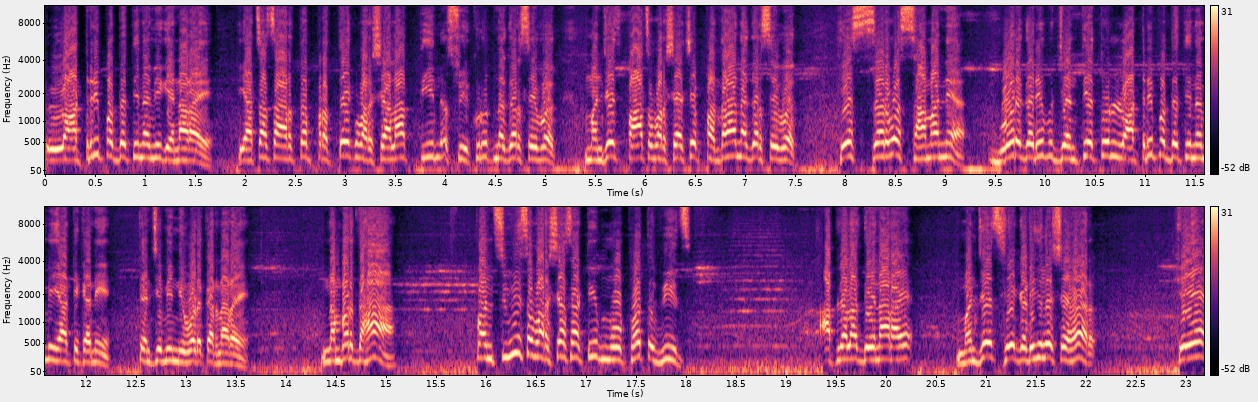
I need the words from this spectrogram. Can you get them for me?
लॉटरी पद्धतीने मी घेणार आहे. याचाच अर्थ प्रत्येक वर्षाला तीन स्वीकृत नगरसेवक म्हणजेच पाच वर्षाचे पंधरा नगरसेवक हे सर्व सामान्य गोरगरीब जनतेतून लॉटरी पद्धतीनं मी या ठिकाणी त्यांची मी निवड करणार आहे. नंबर दहा पंचवीस वर्षासाठी मोफत वीज आपल्याला देणार आहे. म्हणजेच हे गडिंग्लज शहर हे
